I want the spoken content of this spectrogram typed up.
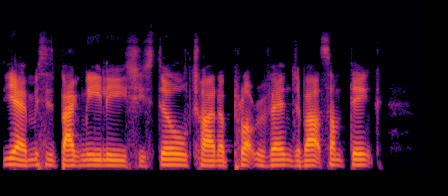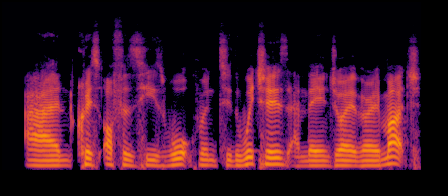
yeah, Mrs. Bagmealy, she's still trying to plot revenge about something. And Chris offers his Walkman to the witches, and they enjoy it very much.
